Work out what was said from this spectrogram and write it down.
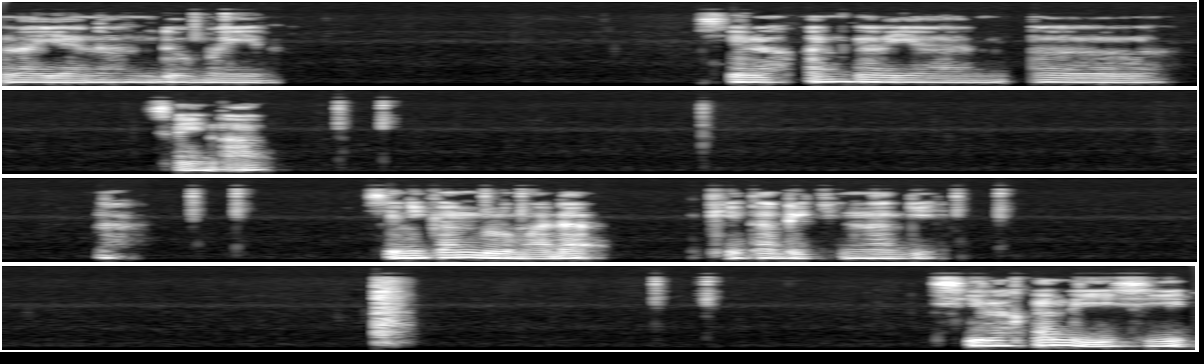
layanan domain. Silahkan kalian eh, sign up. Nah sini kan belum ada. Kita bikin lagi. Silahkan diisi.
